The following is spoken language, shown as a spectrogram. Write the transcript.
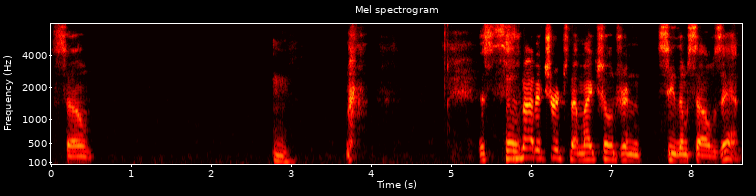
So, Mm. this, So- this is not a church that my children see themselves in.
